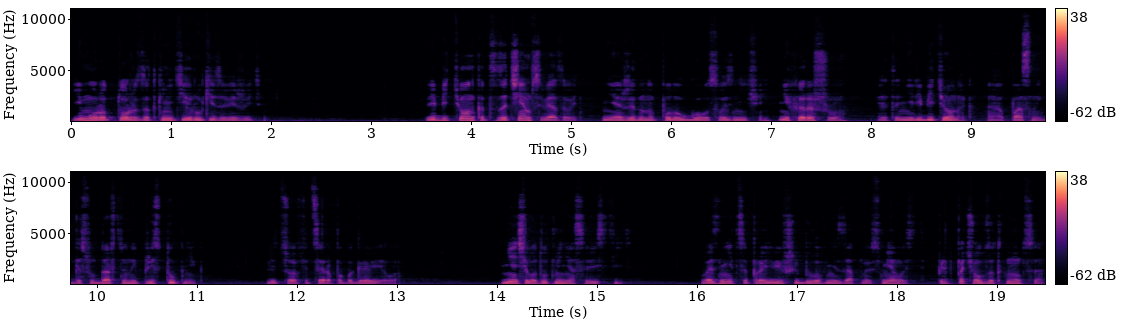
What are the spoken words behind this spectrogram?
«Ему рот тоже заткните и руки завяжите». «Ребятенка-то зачем связывать?» – неожиданно подал голос возничий. «Нехорошо. Это не ребятенок, а опасный государственный преступник». Лицо офицера побагровело. «Нечего тут меня совестить». Возница, проявивший было внезапную смелость, предпочел заткнуться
